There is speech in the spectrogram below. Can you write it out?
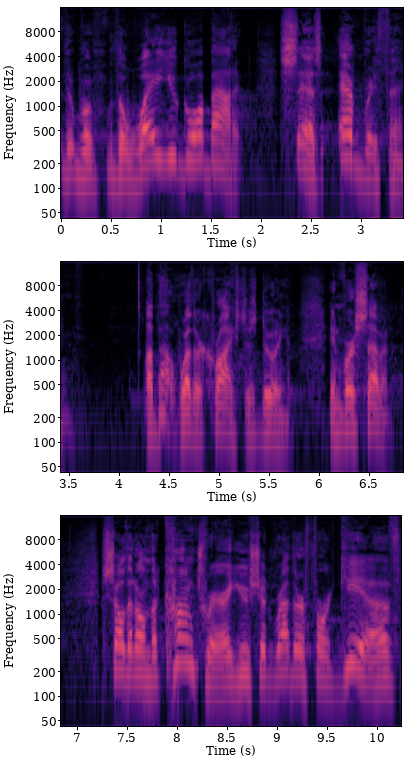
The, the way you go about it says everything about whether Christ is doing it. In verse 7, so that on the contrary, you should rather forgive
